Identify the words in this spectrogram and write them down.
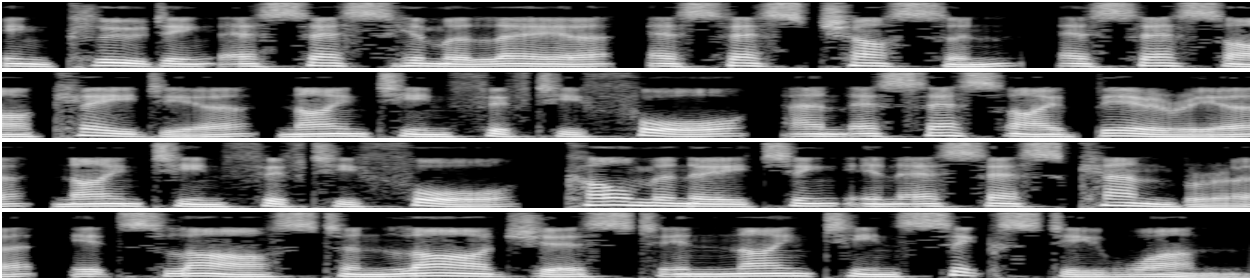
including SS Himalaya, SS Chusan, SS Arcadia 1954, and SS Iberia 1954, culminating in SS Canberra, its last and largest in 1961.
